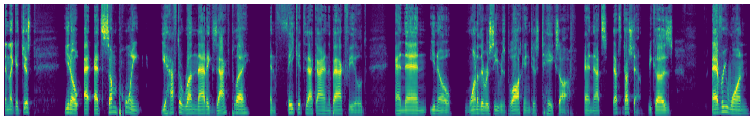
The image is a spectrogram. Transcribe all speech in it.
and like it just, you know, at, at some point you have to run that exact play and fake it to that guy in the backfield, and then you know one of the receivers blocking just takes off, and that's that's a touchdown because everyone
